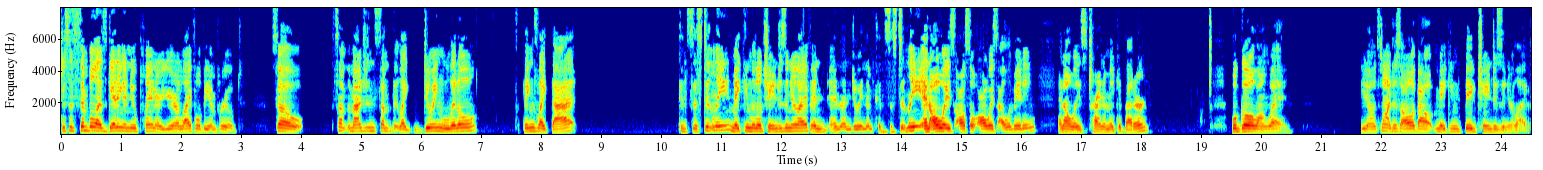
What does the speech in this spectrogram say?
just as simple as getting a new planner, your life will be improved. So, some imagine something like doing little things like that consistently, making little changes in your life and and then doing them consistently and always also always elevating and always trying to make it better will go a long way. You know, it's not just all about making big changes in your life.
